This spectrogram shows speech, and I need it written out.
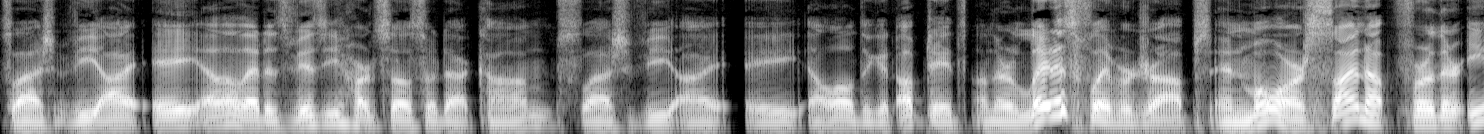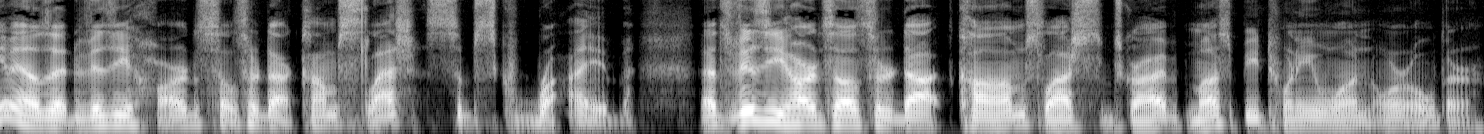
slash V-I-A-L-L. That is VizzyHardSeltzer.com slash V-I-A-L-L to get updates on their latest flavor drops and more. Sign up for their emails at VizzyHardSeltzer.com slash subscribe. That's VizzyHardSeltzer.com slash subscribe. Must be 21 or older.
